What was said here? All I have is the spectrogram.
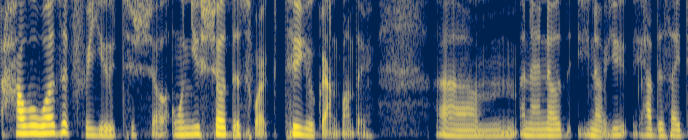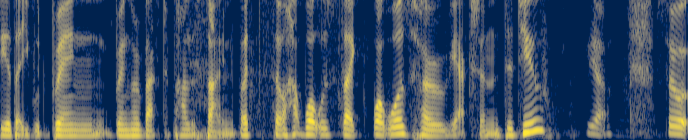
How was it for you to show when you showed this work to your grandmother? Um, and I know that, you know you had this idea that you would bring bring her back to Palestine. But so, how, what was like? What was her reaction? Did you? Yeah. So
